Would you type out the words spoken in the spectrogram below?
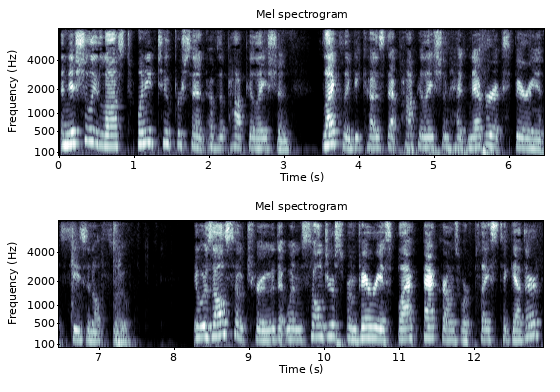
initially lost 22% of the population, likely because that population had never experienced seasonal flu. It was also true that when soldiers from various black backgrounds were placed together,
